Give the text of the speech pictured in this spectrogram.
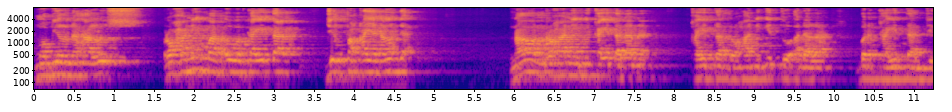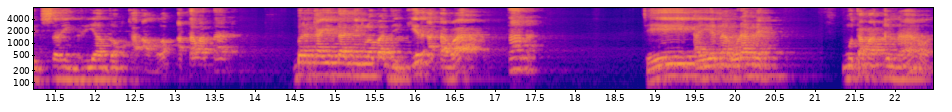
mobilna halus rohani mah Allah kaitan jeng pakaian lega naon rohani kaitanana kaitan rohani itu adalah berkaitan jeng sering riyadhah ka Allah atau tara. Berkaitan jeng loba zikir atau tara. Cik ayeuna urang rek mutamakeun naon?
